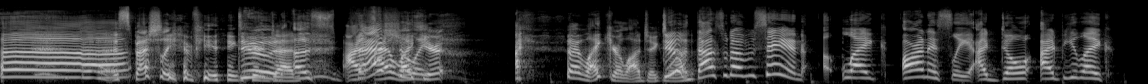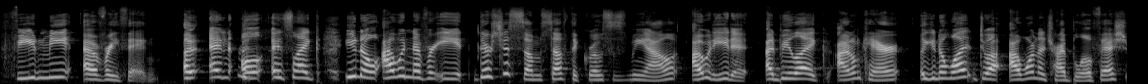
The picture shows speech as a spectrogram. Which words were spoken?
uh, Especially if you think Dude, you're dead. I, I like your. I like your logic, Dude, man. that's what I'm saying. Like, honestly, I don't, I'd be like, feed me everything. Uh, and all, it's like, you know, I would never eat, there's just some stuff that grosses me out. I would eat it. I'd be like, I don't care. You know what? Do I, I want to try blowfish,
